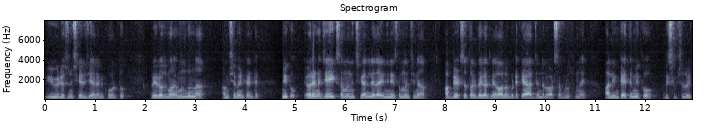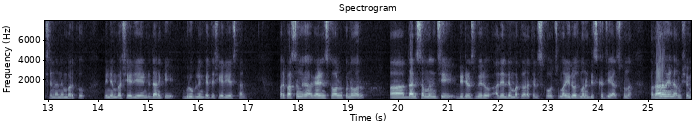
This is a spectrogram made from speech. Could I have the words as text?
ఈ వీడియోస్ని షేర్ చేయాలని కోరుతూ మరి ఈరోజు మన ముందున్న అంశం ఏంటంటే మీకు ఎవరైనా జేఈకి సంబంధించి కానీ లేదా ఇంజనీరింగ్ సంబంధించిన అప్డేట్స్ త్వరితగతిన కావాలనుకుంటే కేఆర్ జనరల్ వాట్సాప్ గ్రూప్స్ ఉన్నాయి. ఆ లింక్ అయితే మీకు డిస్క్రిప్షన్లో ఇచ్చిన నా నెంబర్కు మీ నెంబర్ షేర్ చేయండి. దానికి గ్రూప్ లింక్ అయితే షేర్ చేస్తాను. మరి పర్సనల్గా గైడెన్స్ కావాలనుకున్నవారు దానికి సంబంధించి డీటెయిల్స్ మీరు అదే నెంబర్ ద్వారా తెలుసుకోవచ్చు. మరి ఈరోజు మనం డిస్కస్ చేయాల్సుకున్న ప్రధానమైన అంశం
